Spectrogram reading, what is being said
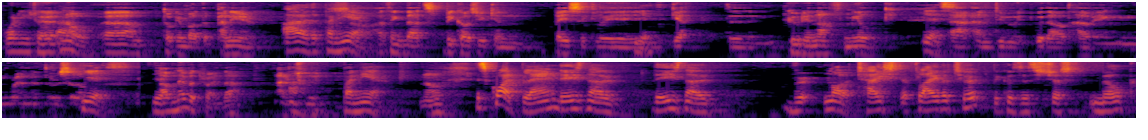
What are you talking Uh, about? no, uh, I'm talking about the paneer. Oh, the paneer. I think that's because you can basically Yes. get the good enough milk yes. uh, and do it without having rennet or so. yes. Yeah. I've never tried that actually. Paneer. No. It's quite bland. There's no, there's no, not a taste, a flavour to it because it's just milk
